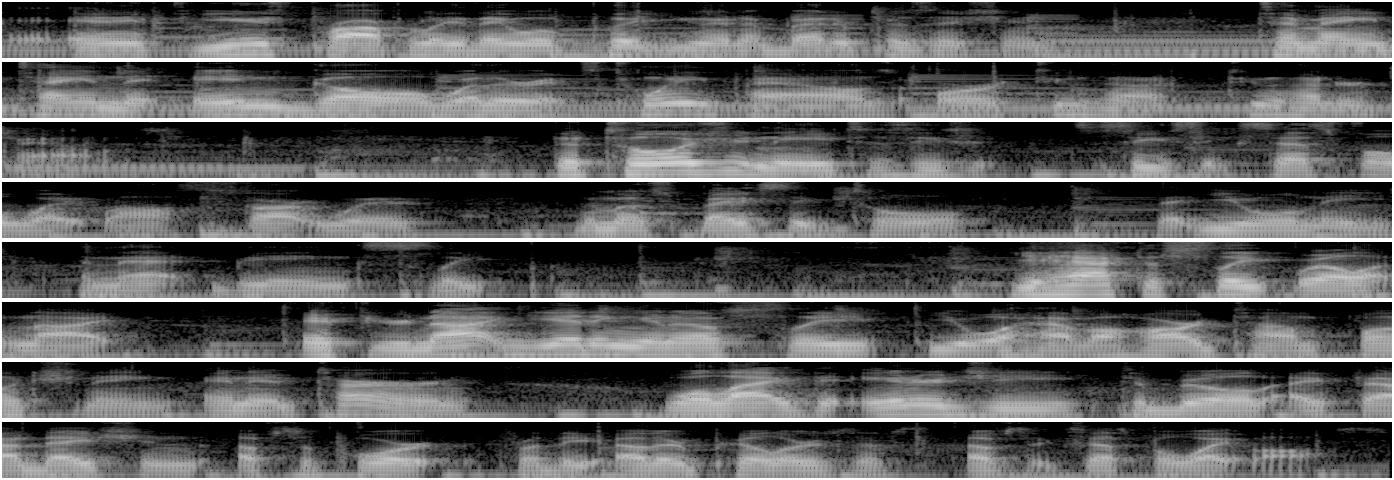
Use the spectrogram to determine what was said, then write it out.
and if used properly, they will put you in a better position to maintain the end goal, whether it's 20 pounds or 200 pounds. The tools you need to see, see successful weight loss start with the most basic tool that you will need, and that being sleep. You have to sleep well at night. If you're not getting enough sleep, you will have a hard time functioning and in turn will lack the energy to build a foundation of support for the other pillars of, of successful weight loss.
